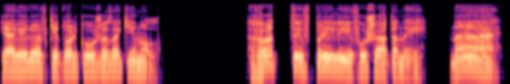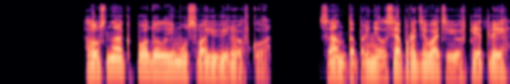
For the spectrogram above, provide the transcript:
«Я веревки только уже закинул». «Вот ты в прилив ушатанный! На!» Луснак подал ему свою веревку. Санта принялся продевать ее в петли,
